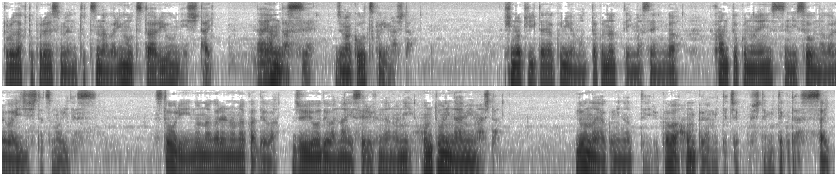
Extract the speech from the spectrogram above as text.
プロダクトプレイスメントつながりも伝わるようにしたい。悩んだ末、字幕を作りました。気の利いた役には全くなっていませんが、監督の演出に沿う流れは維持したつもりです。ストーリーの流れの中では重要ではないセリフなのに本当に悩みました。どんな役になっているかは本編を見てチェックしてみてください。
